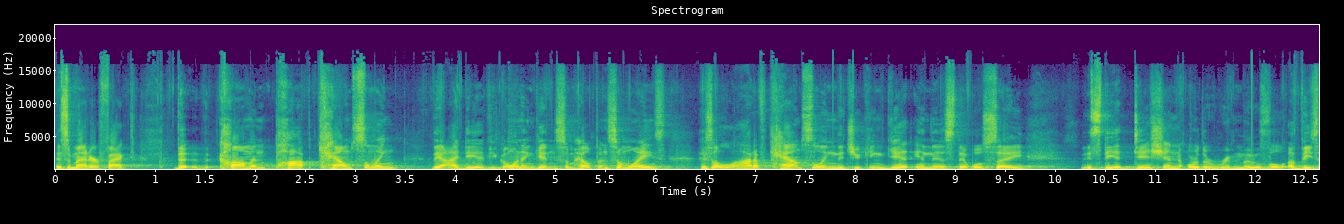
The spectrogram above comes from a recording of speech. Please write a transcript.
As a matter of fact, the, the, common pop counseling, the idea of you going and getting some help in some ways, there's a lot of counseling that you can get in this that will say it's the addition or the removal of these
